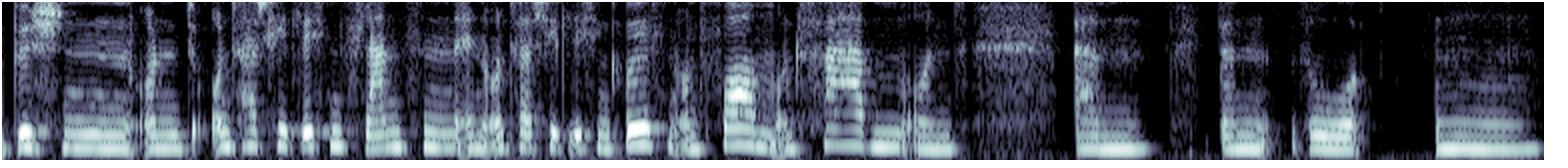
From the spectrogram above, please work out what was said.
Büschen und unterschiedlichen Pflanzen in unterschiedlichen Größen und Formen und Farben und ähm, dann so. Mh, mm,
